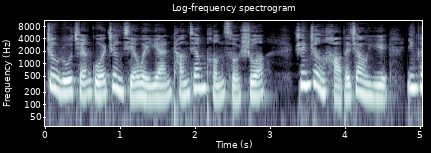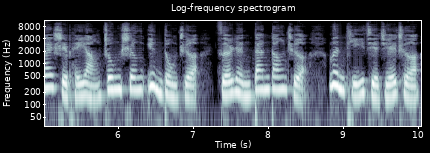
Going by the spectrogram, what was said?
正如全国政协委员唐江鹏所说，真正好的教育应该是培养终生运动者、责任担当者、问题解决者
